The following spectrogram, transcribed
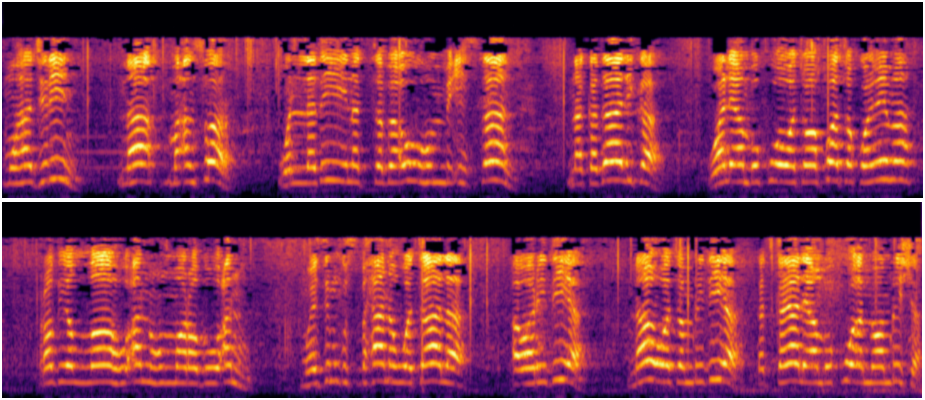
muhajirin na maansar walladhina tabauhum biihsan na kadhalika wale ambokuwa watawafuata kwa mema radiyallahu anhum waradu anhu Mwenyezi Mungu Subhanahu wa Ta'ala awaridhia nao watamridhia katika yale ambokuwa amewaamrisha.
